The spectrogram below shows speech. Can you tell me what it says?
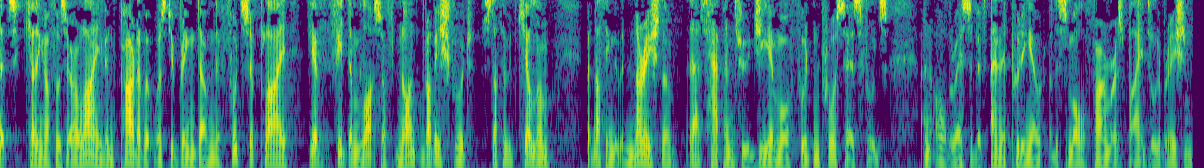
but killing off those that are alive. And part of it was to bring down the food supply, give, feed them lots of non, rubbish food, stuff that would kill them, but nothing that would nourish them. That's happened through GMO food and processed foods and all the rest of it, and the putting out of the small farmers by deliberation.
